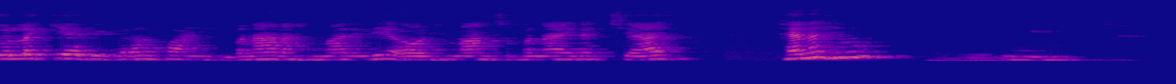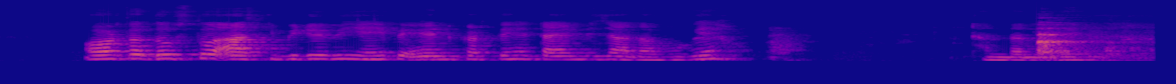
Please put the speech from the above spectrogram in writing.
तो लकी अभी गर्म पानी बना रहा हमारे लिए और हिमांशु बनाएगा चाय है ना हिमू? हम्म। और तो दोस्तों आज की वीडियो भी यहीं पे एंड करते हैं। टाइम भी ज़्यादा हो गया। ठंडा लगे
